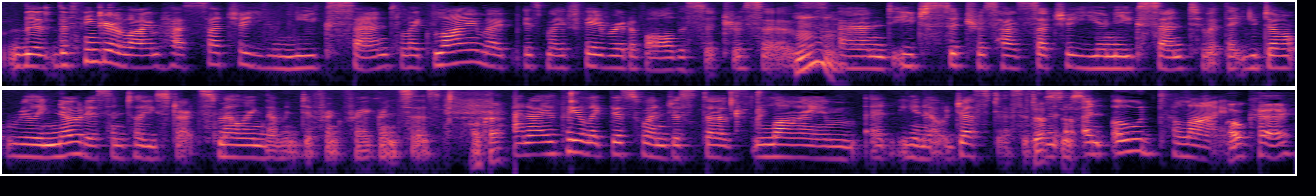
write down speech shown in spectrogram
the the finger lime has such a unique scent. Like lime I, is my favorite of all the citruses, mm. and each citrus has such a unique scent to it that you don't really notice until you start smelling them in different fragrances. Okay. And I feel like this one just does lime, uh, you know, justice. It's justice. An, an ode to lime. Okay.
